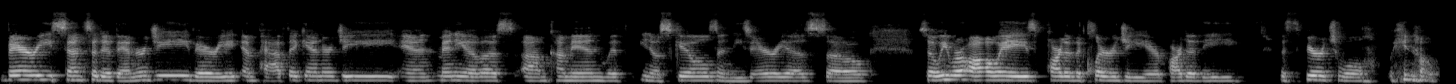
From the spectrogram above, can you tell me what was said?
very sensitive energy, very empathic energy, and many of us um, come in with you know skills in these areas. So, so we were always part of the clergy or part of the the spiritual you know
